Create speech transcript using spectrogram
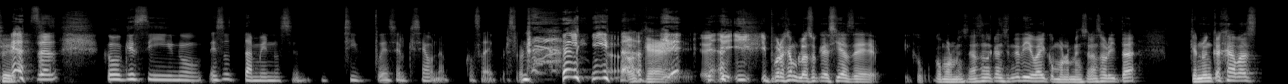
Sí. o sea, como que sí, no, eso también, no sé, sí puede ser que sea una cosa de personalidad. Ok. Y, y- y, por ejemplo, eso que decías de, como lo mencionas en la canción de Diva y como lo mencionas ahorita, que no encajabas,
